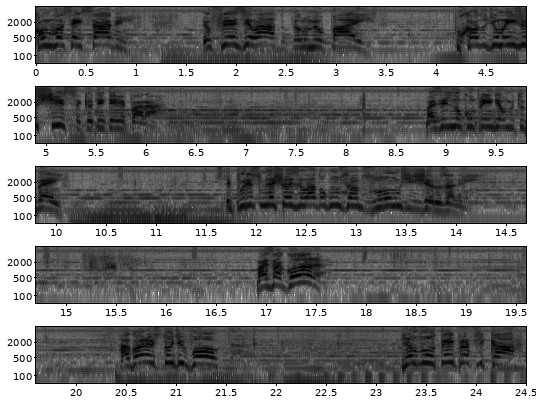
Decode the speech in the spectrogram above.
Como vocês sabem, eu fui exilado pelo meu pai por causa de uma injustiça que eu tentei reparar. Mas ele não compreendeu muito bem. E por isso me deixou exilado alguns anos longe de Jerusalém. Mas agora. Agora eu estou de volta. E eu voltei para ficar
